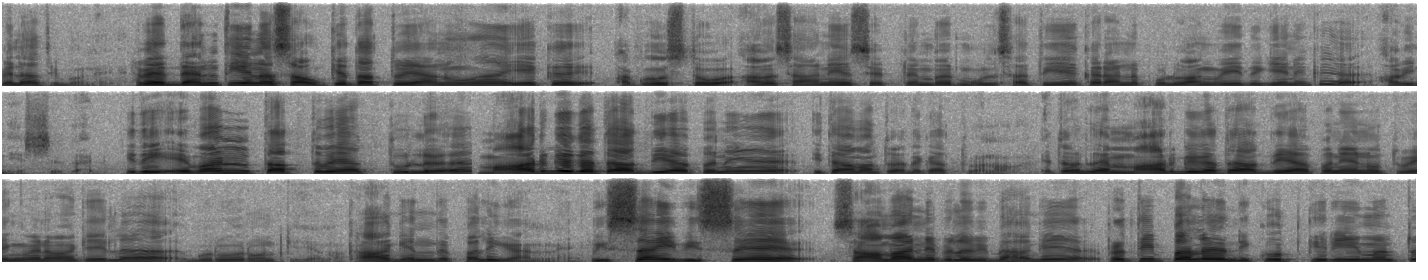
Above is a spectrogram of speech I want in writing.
වෙලා තිබුණේ. හැබැයි දැන් තියෙන සෞඛ්‍ය තත්ත්වය අනුව ඒක අගෝස්තු අවසානයේ සෙප්තැම්බර් මුල් සතියේ කරන්න පුළුවන් වේද කියන එක අවිනිශ්චිතයි. ඉතින් එවන් තත්ත්වයක් තුල මාර්ගගත අධ්‍යාපනය ඉතාමත් වැදගත් වෙනවා. එතකොට දැන් මාර්ගගත අධ්‍යාපනයනොත් වෙන් වෙනවා කියලා ගුරුවරුන් කියනවා. කාගෙන්ද පරිගන්නේ? 20යි 20 සාමාන්‍ය පෙළ විභාගයේ ප්‍රතිඵල නිකුත් කිරීමට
